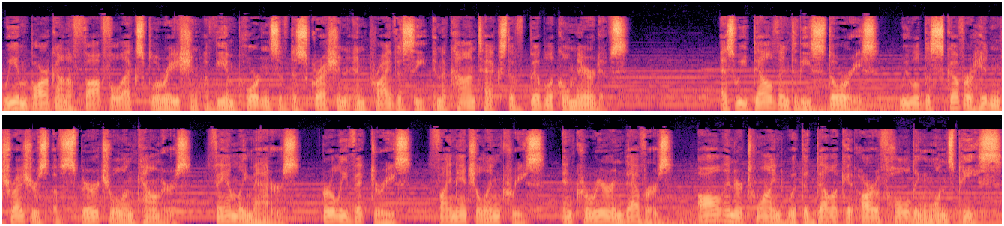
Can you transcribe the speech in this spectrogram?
We embark on a thoughtful exploration of the importance of discretion and privacy in the context of biblical narratives. As we delve into these stories, we will discover hidden treasures of spiritual encounters, family matters, early victories, financial increase, and career endeavors, all intertwined with the delicate art of holding one's peace.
